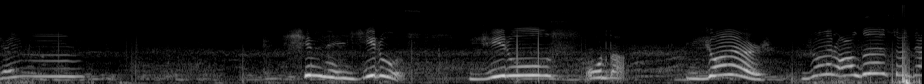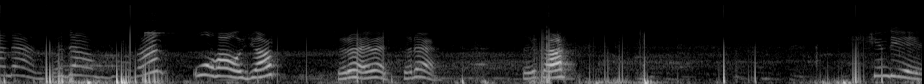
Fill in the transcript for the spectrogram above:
Jamin. Şimdi Jirus. Jirus orada. Joner. Joner aldı Sözcan'dan. Sözcan aldı Joner'dan. Oha hocam. Sarı evet sarı. Sarı kart. Şimdi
